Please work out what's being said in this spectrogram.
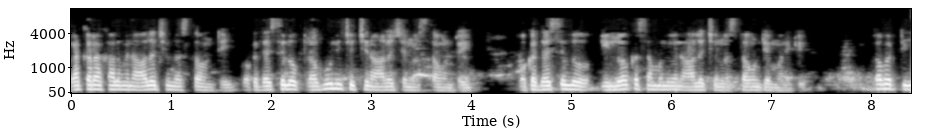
రకరకాలమైన ఆలోచనలు వస్తూ ఉంటాయి. ఒక దశలో ప్రభు నుంచి వచ్చిన ఆలోచనలు వస్తూ ఉంటాయి. ఒక దశలో ఈ లోక సంబంధమైన ఆలోచనలు వస్తూ ఉంటాయి మనకి. కాబట్టి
